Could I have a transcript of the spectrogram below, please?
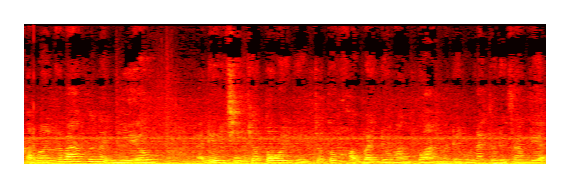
Cảm ơn các bác rất là nhiều đã điều trị cho tôi để cho tôi khỏi bệnh được hoàn toàn và đến hôm nay tôi được ra viện.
